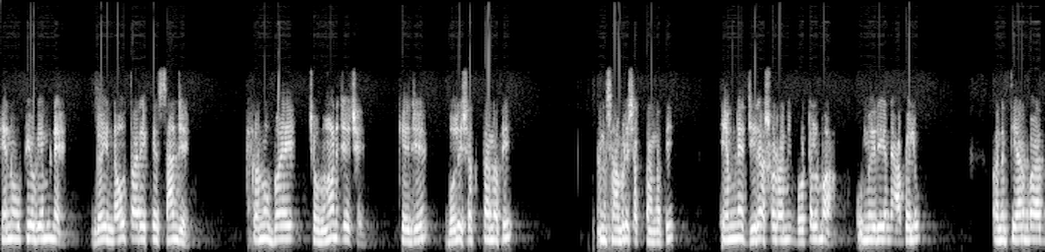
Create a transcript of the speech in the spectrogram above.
એનો ઉપયોગ એમને ગઈ નવ તારીખે સાંજે કનુભાઈ ચૌહાણ જે છે, કે જે બોલી શકતા નથી અને સાંભળી શકતા નથી, એમને જીરા સોડાની બોટલમાં ઉમેરી અને આપેલું અને ત્યારબાદ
